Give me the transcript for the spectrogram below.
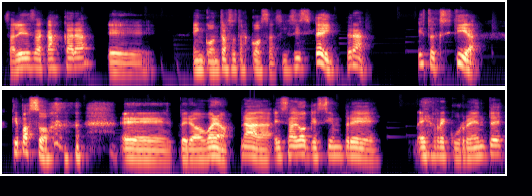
salís de esa cáscara, eh, encontrás otras cosas y decís, hey, espera, esto existía, ¿qué pasó? Eh, pero bueno, nada, es algo que siempre es recurrente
